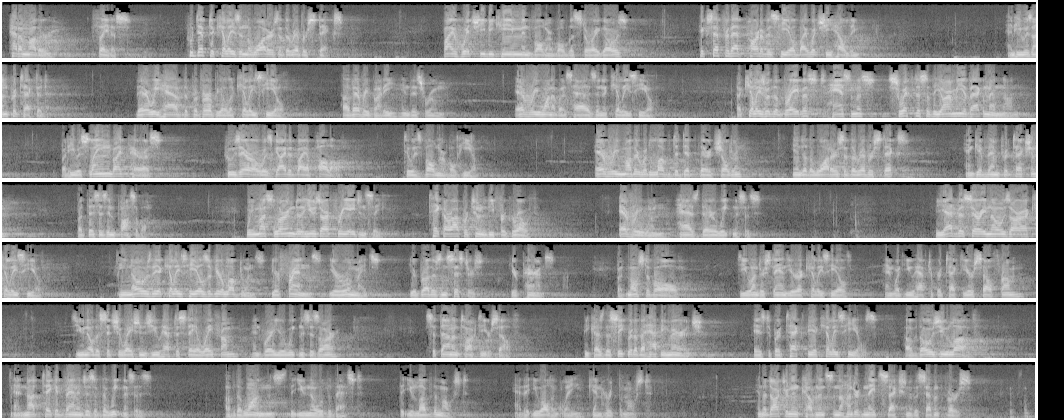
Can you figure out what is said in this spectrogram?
had a mother thetis who dipped achilles in the waters of the river styx by which he became invulnerable the story goes except for that part of his heel by which she held him and he was unprotected. There we have the proverbial Achilles heel of everybody in this room. Every one of us has an Achilles heel. Achilles was the bravest, handsomest, swiftest of the army of Agamemnon. But he was slain by Paris, whose arrow was guided by Apollo to his vulnerable heel. Every mother would love to dip their children into the waters of the river Styx and give them protection, but this is impossible. We must learn to use our free agency, take our opportunity for growth. Everyone has their weaknesses. The adversary knows our Achilles heel. He knows the Achilles heels of your loved ones, your friends, your roommates, your brothers and sisters, your parents. But most of all, do you understand your Achilles heel? and what you have to protect yourself from? Do you know the situations you have to stay away from and where your weaknesses are? Sit down and talk to yourself. Because the secret of a happy marriage is to protect the Achilles heels of those you love and not take advantages of the weaknesses of the ones that you know the best, that you love the most, and that you ultimately can hurt the most in the Doctrine and Covenants in the 108th section of the seventh verse.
